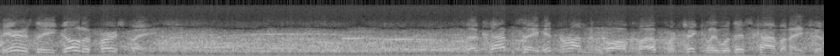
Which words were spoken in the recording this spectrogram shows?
Here's the go to first base. The Cubs, a hit and run ball club, particularly with this combination.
